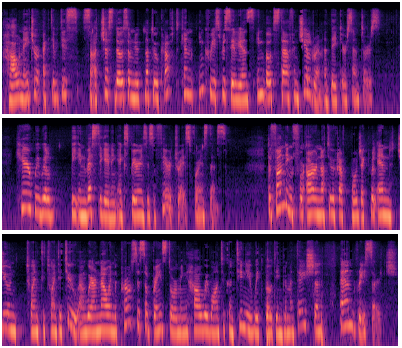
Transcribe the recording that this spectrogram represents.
how nature activities, such as those of Naturkraft, can increase resilience in both staff and children at daycare centers. Here we will be investigating experiences of fairy trails, for instance. The funding for our Naturkraft project will end June 2022 and we are now in the process of brainstorming how we want to continue with both implementation and research.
